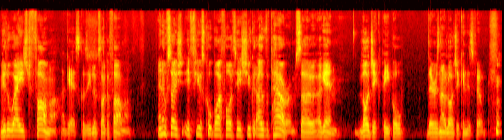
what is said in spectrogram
middle-aged farmer, I guess, because he looks like a farmer. And also, if she was caught by authorities, she could overpower him. So again, logic, people. There is no logic in this film.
